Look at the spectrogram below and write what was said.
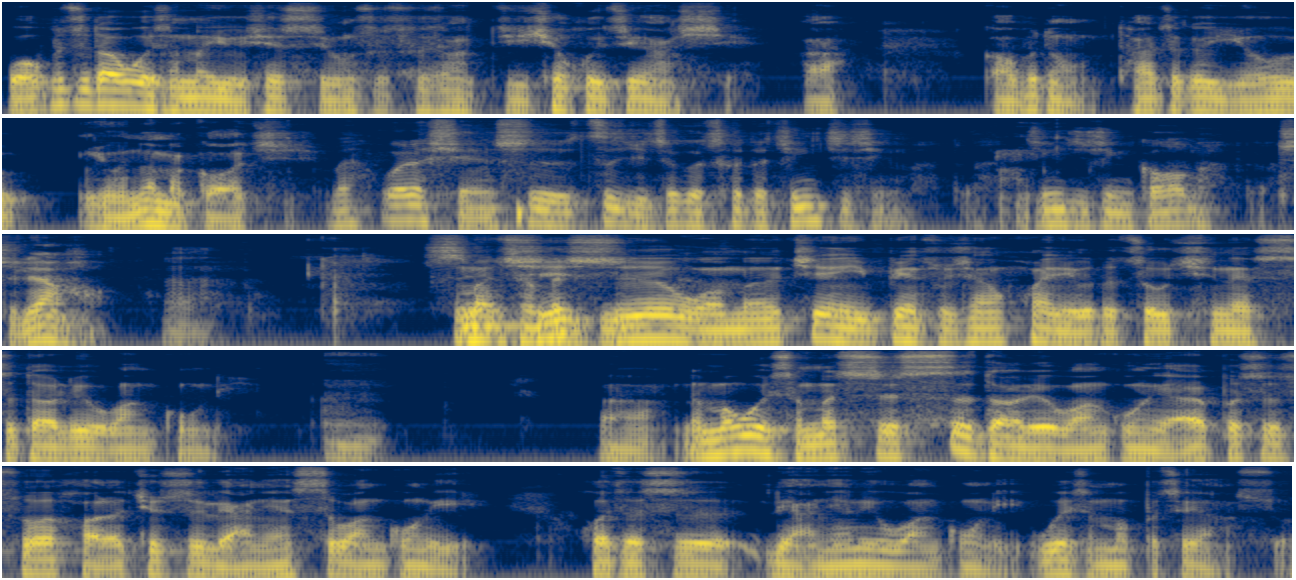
我不知道为什么有些使用手册上的确会这样写啊，搞不懂它这个油有那么高级。不，为了显示自己这个车的经济性嘛，对吧？经济性高嘛，质量好，使那么其实我们建议变速箱换油的周期呢，四到六万公里。嗯。啊，那么为什么是四到六万公里，而不是说好了就是两年四万公里，或者是两年六万公里？为什么不这样说？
